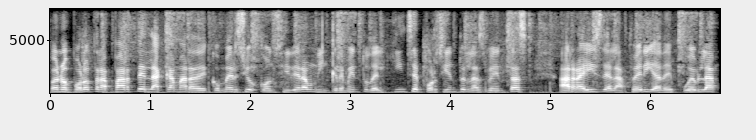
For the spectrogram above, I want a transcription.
Bueno, por otra parte, la Cámara de Comercio considera un incremento del 15% en las ventas a raíz de la Feria de Puebla.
